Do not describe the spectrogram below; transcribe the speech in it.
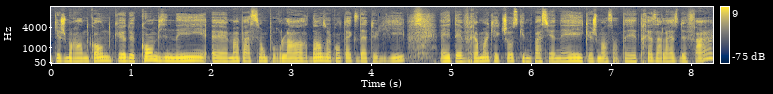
et que je me rende compte que de combiner euh, ma passion pour l'art dans un contexte d'atelier était vraiment quelque chose qui me passionnait et que je m'en sentais très à l'aise de faire.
